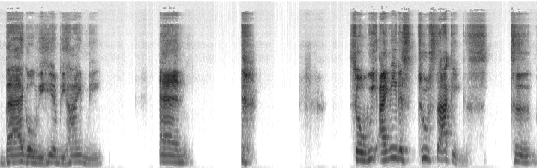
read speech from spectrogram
bag over here behind me. And so we i needed two stockings to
